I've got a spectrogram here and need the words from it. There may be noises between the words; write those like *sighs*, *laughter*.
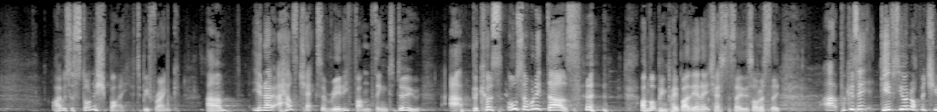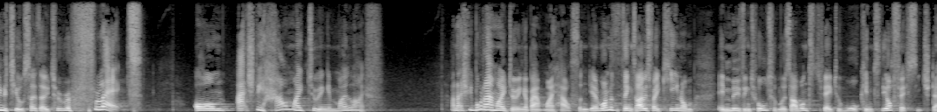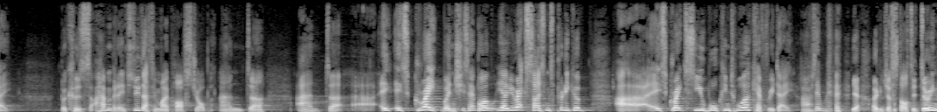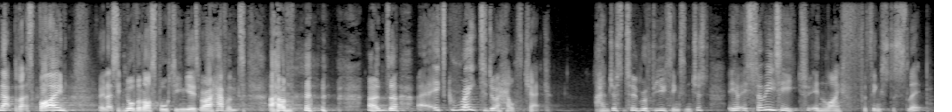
I was astonished by, to be frank. Um, you know, a health check's a really fun thing to do uh, because also what it does, *laughs* I'm not being paid by the NHS to say this honestly, uh, because it gives you an opportunity also, though, to reflect on actually how am I doing in my life? And actually, what am I doing about my health? And you know, one of the things I was very keen on in moving to Alton was I wanted to be able to walk into the office each day because I haven't been able to do that in my past job. And uh, and uh, it, it's great when she said, Well, yeah, your exercising is pretty good. Uh, it's great to see you walk into work every day. I was *laughs* able, yeah, I only just started doing that, but that's fine. Let's ignore the last 14 years where I haven't. Um, *laughs* and uh, it's great to do a health check and just to review things. And just, you know, it's so easy to, in life for things to slip.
